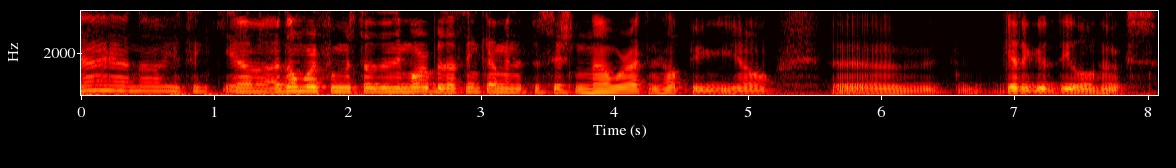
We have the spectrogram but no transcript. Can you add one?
yeah, yeah, no, you think, yeah, I don't work for Mustad anymore, but I think I'm in a position now where I can help you, you know, uh, get a good deal on hooks.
